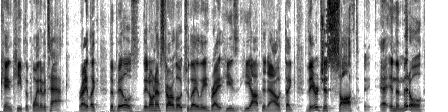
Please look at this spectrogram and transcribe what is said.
can keep the point of attack right? Like the Bills, they don't have Star Lotulelei, right? He's he opted out. Like they're just soft uh, in the middle.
